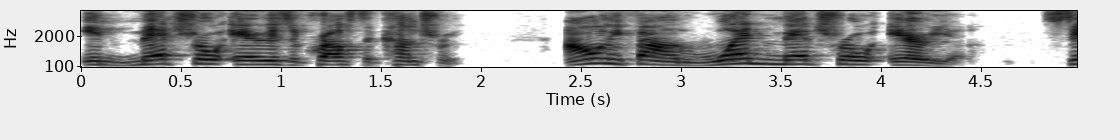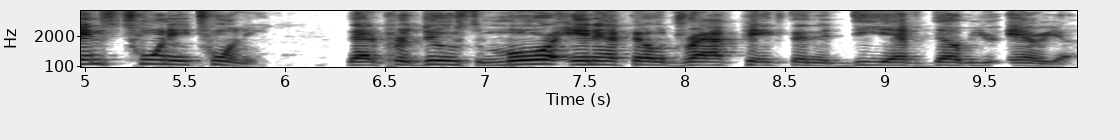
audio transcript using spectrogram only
in metro areas across the country. I only found one metro area since 2020 that produced more NFL draft picks than the DFW area,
